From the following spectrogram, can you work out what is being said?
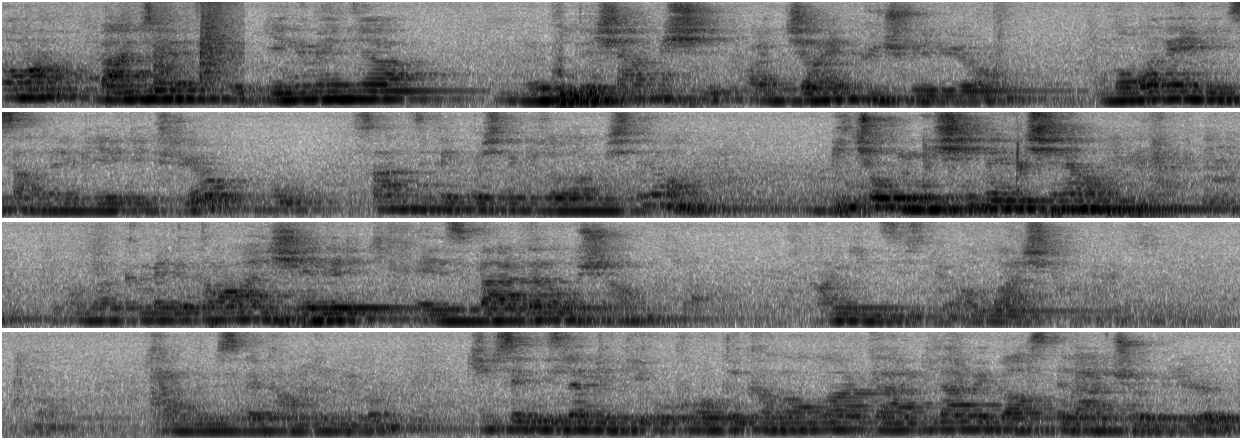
Ama bence yeni medya muhteşem bir şey, acayip güç veriyor. No name insanları bir yere getiriyor. Bu sadece tek başına güzel olan bir şey değil ama birçok nişi de içine alıyor. Ama akım medya tamamen jenerik, ezberden oluşan. Hanginiz izliyor Allah aşkına? Kendimizi de kandırmayalım. Kimsenin izlemediği, okumadığı kanallar, dergiler ve gazeteler çöplüğü.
